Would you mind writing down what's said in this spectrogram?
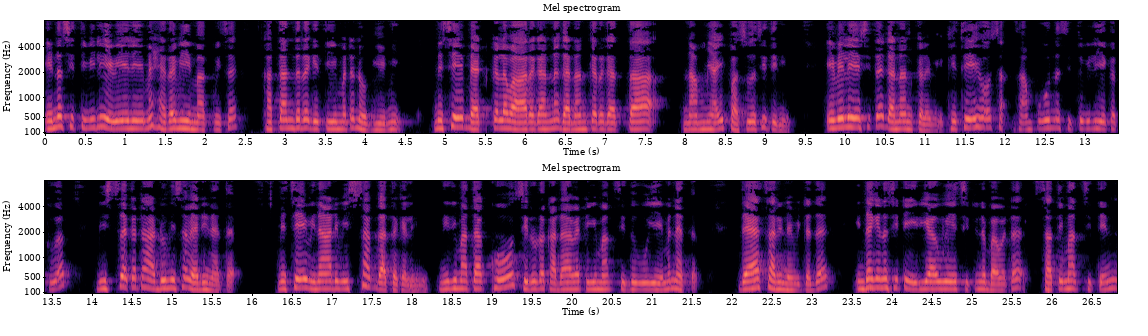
එන සිටිවිලි එවේලේම හැරවීමක් මිස කතන්දර ගෙතීමට නොගියෙමි. මෙසේ බැට් කළ වාර ගන්න ගණන් කරගත්තා නම් යයි පසුව සිටිනි. එවෙලේ සිට ගණන් කළෙමි. කෙසේ හෝ සම්පූර්ණ සිතුවිලි එකතුව 20කට අඩු මිස වැඩි නැත. මෙසේ විනාඩි 20ක් ගත කළෙමි. නිදිමතක් හෝ සිරුර කඩා වැටීමක් සිදු වූයේම නැත. දෑස් අරින විටද ඉඳගෙන සිට ඉරියව්වේ සිටින බවට සතිමත් සිතෙන්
